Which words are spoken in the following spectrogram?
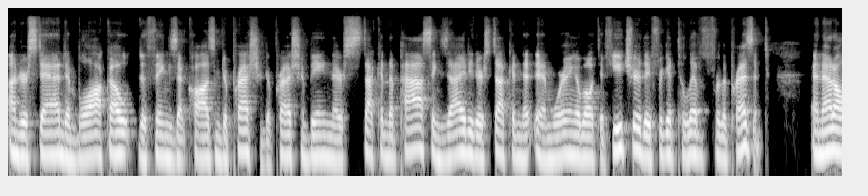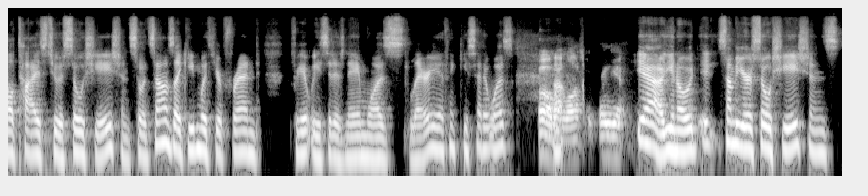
understand and block out the things that cause them depression depression being they're stuck in the past anxiety they're stuck in the, and worrying about the future they forget to live for the present and that all ties to association so it sounds like even with your friend I forget what you said his name was larry i think you said it was oh my uh, lost friend yeah yeah you know it, some of your associations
